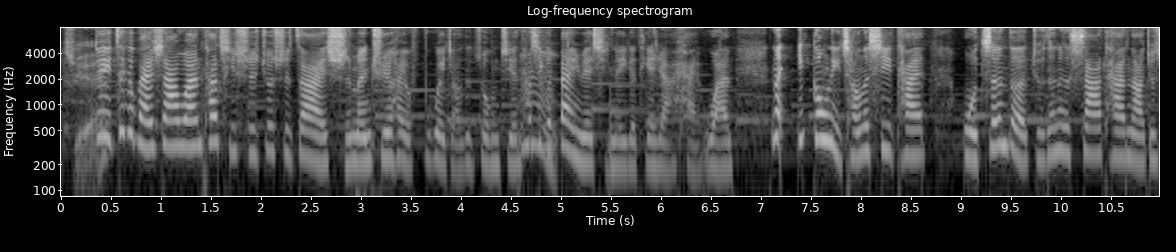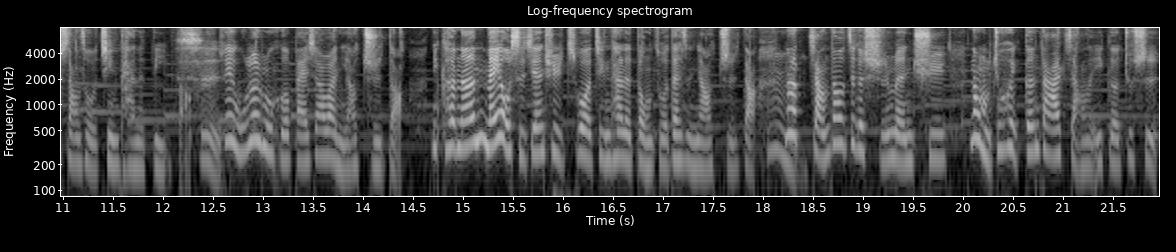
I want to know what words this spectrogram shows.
觉。对，这个白沙湾，它其实就是在石门区还有富贵角的中间，它是一个半圆形的一个天然海湾。嗯、那一公里长的戏滩，我真的觉得那个沙滩呢、啊，就是上次我进滩的地方。是，所以无论如何，白沙湾你要知道，你可能没有时间去做进滩的动作，但是你要知道。嗯、那讲到这个石门区，那我们就会跟大家讲了一个，就是。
